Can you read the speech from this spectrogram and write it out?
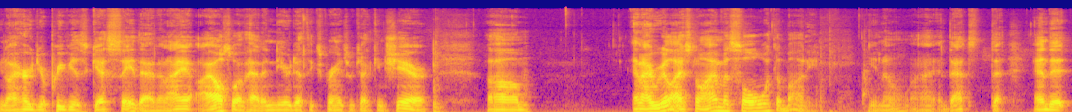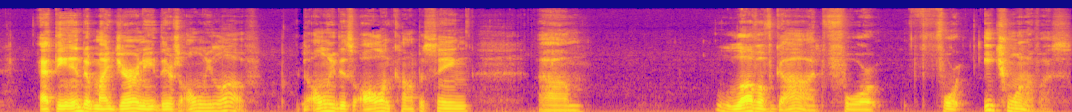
You know, I heard your previous guest say that, and I, I also have had a near death experience, which I can share. Um, and I realized, no, I'm a soul with a body you know I, that's that and that at the end of my journey there's only love. Only this all-encompassing um, love of god for for each one of us.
